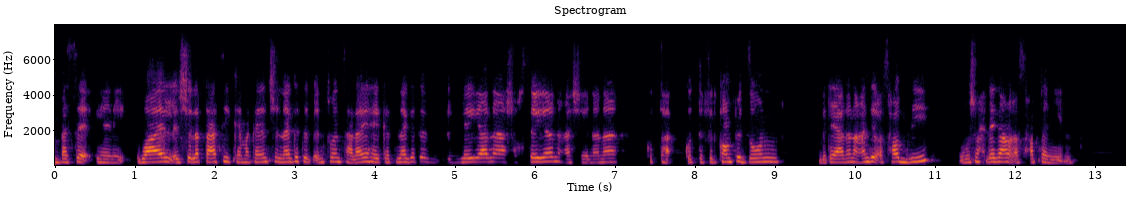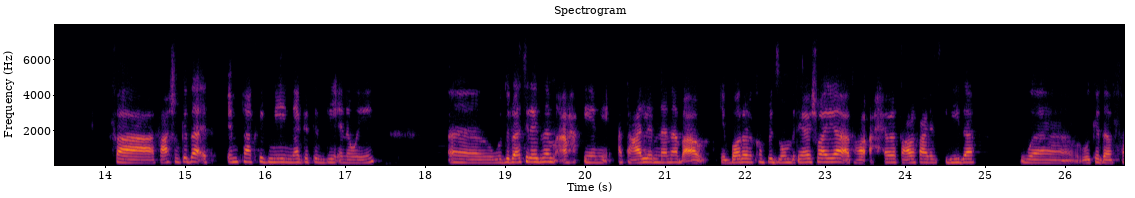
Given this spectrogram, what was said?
بس يعني while الشلة بتاعتي كان ما كانتش negative influence عليا هي كانت negative ليا أنا شخصيا عشان أنا كنت كنت في ال comfort zone بتاعي أنا عندي الأصحاب دي ومش محتاجة أعمل أصحاب تانيين. ف... فعشان كده it impacted me negatively in a way. uh, ودلوقتي لازم أح... يعني أتعلم إن أنا ابقى بره ال comfort zone بتاعي شوية أتع... أحاول أتعرف على ناس جديدة و... وكده. ف...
